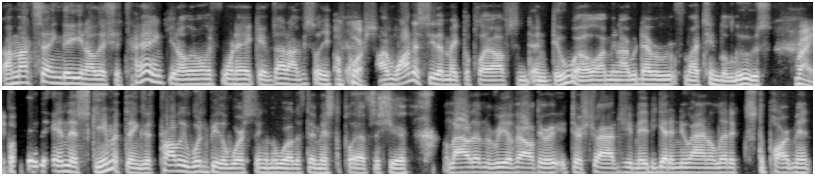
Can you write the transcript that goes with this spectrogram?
I'm not saying they, you know, they should tank. You know, they're only four and eight games out. Obviously, of course, I want to see them make the playoffs and, and do well. I mean, I would never root for my team to lose. right? But in, in the scheme of things, it probably wouldn't be the worst thing in the world if they missed the playoffs this year. Allow them to reevaluate their strategy, maybe get a new analytics department.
